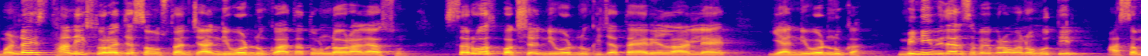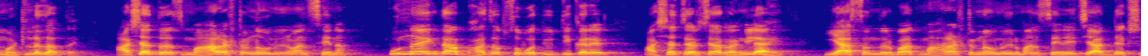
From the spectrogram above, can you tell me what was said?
मंडळी स्थानिक स्वराज्य संस्थांच्या निवडणुका आता तोंडावर आल्या असून सर्वच पक्ष निवडणुकीच्या तयारीला लागले आहेत. या निवडणुका मिनी विधानसभेप्रमाणे होतील असं म्हटलं जात आहे. अशातच महाराष्ट्र नवनिर्माण सेना पुन्हा एकदा भाजपसोबत युती करेल अशा चर्चा रंगल्या आहेत. या संदर्भात महाराष्ट्र नवनिर्माण सेनेचे अध्यक्ष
